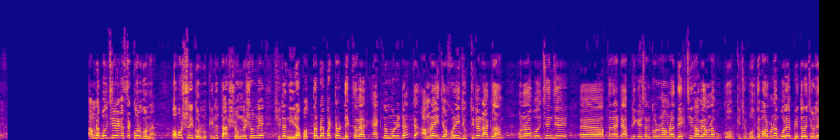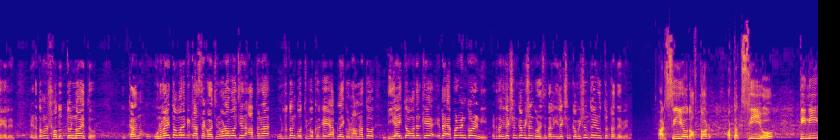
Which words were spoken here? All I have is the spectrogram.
আমরা বলছি না কাজটা করব না অবশ্যই করব কিন্তু তার সঙ্গে সঙ্গে সেটা নিরাপত্তার ব্যাপারটাও দেখতে হবে এক- এক নম্বর এটা। তা আমরা এই যখন এই যুক্তিটা রাখলাম ওনারা বলছেন যে আপনারা একটা অ্যাপ্লিকেশন করুন আমরা দেখছি তবে আমরা কিছু বলতে পারব না বলে ভেতরে চলে গেলেন। এটা তো কোনো সদুত্তর নয় তো। কারণ ওনারাই তো আমাদেরকে কাজটা করাচ্ছেন। ওরা বলছেন, আপনারা ঊর্ধ্বতন কর্তৃপক্ষকে অ্যাপ্লাই করুন। আমরা তো ডিআই তো আমাদেরকে এটা অ্যাপয়েন্টমেন্ট করেনি। এটা তো ইলেকশন কমিশন করেছে। তাহলে ইলেকশন কমিশন তো এর উত্তরটা দেবেন। আর সিইও দফতর, অর্থাৎ সিইও তিনি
